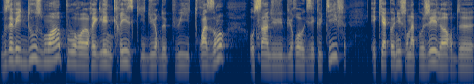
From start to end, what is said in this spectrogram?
Vous avez 12 mois pour euh, régler une crise qui dure depuis trois ans au sein du bureau exécutif et qui a connu son apogée lors de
